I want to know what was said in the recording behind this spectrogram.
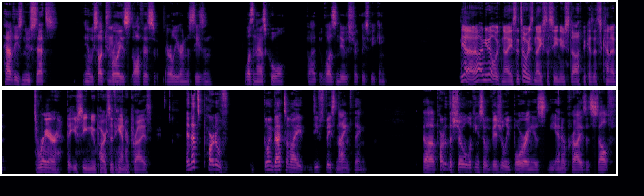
have these new sets. You know, we saw Troi's office earlier in the season. wasn't as cool, but it was new, strictly speaking. Yeah, I mean it looked nice. It's always nice to see new stuff because it's kind of it's rare that you see new parts of the Enterprise. And that's part of going back to my Deep Space Nine thing. Uh, part of the show looking so visually boring is the Enterprise itself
